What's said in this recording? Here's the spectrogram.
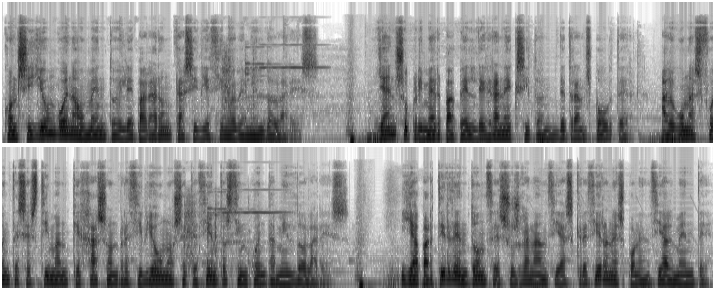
consiguió un buen aumento y le pagaron casi 19.000 dólares. Ya en su primer papel de gran éxito en The Transporter, algunas fuentes estiman que Jason recibió unos 750 mil dólares. Y a partir de entonces sus ganancias crecieron exponencialmente,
